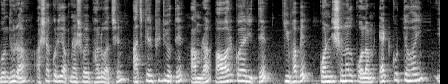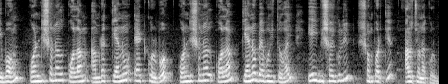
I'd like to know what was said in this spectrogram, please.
বন্ধুরা, আশা করি আপনারা সবাই ভালো আছেন। আজকের ভিডিওতে আমরা পাওয়ার কোয়ারিতে কীভাবে কন্ডিশনাল কলাম অ্যাড করতে হয় এবং কন্ডিশনাল কলাম আমরা কেন অ্যাড করব কন্ডিশনাল কলাম কেন ব্যবহৃত হয়, এই বিষয়গুলি সম্পর্কে আলোচনা করব।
